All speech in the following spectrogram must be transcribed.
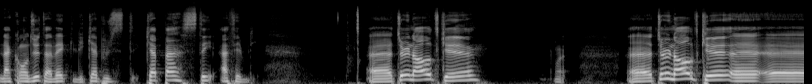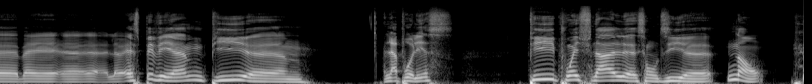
la conduite avec les capacités affaiblies. Euh, turn out que. Euh, turn out que euh, ben, le SPVM, puis la police, puis point final, se sont dit non.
